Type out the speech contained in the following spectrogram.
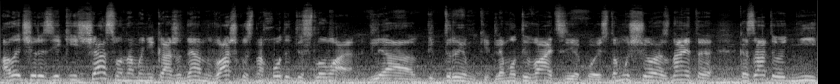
Але через якийсь час вона мені каже, Ден, важко знаходити слова для підтримки, для мотивації якоїсь. Тому що, знаєте, казати одні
